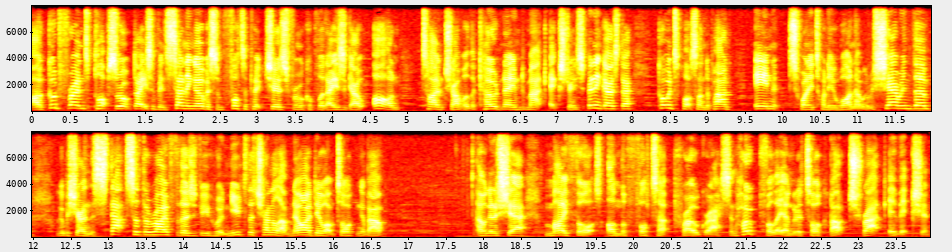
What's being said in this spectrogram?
our good friends Plopsa Updates have been sending over some footer pictures from a couple of days ago on Time Travel, the codenamed Mack Extreme Spinning Coaster, coming to Plopsaland De Panne in 2021. Now we're going to be sharing them, we're going to be sharing the stats of the ride for those of you who are new to the channel, I have no idea what I'm talking about we're going to share my thoughts on the footer progress and hopefully I'm going to talk about track eviction.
